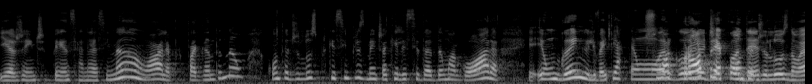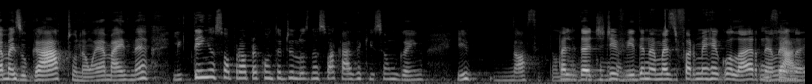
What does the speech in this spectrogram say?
e a gente pensa né, assim, não, olha, propaganda não, conta de luz porque simplesmente aquele cidadão agora é, é um ganho, ele vai ter a tem um sua própria de conta de luz, não é mais o gato, não é mais, né? Ele tem a sua própria conta de luz na sua casa, que isso é um ganho e nossa, então qualidade de vida não é mais de forma irregular, né. Helena?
